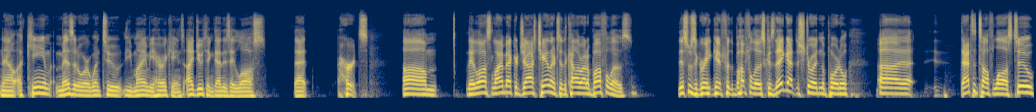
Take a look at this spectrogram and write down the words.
now. Akeem Mesidor went to the Miami Hurricanes. I do think that is a loss that hurts. Um, they lost linebacker Josh Chandler to the Colorado Buffaloes. This was a great get for the Buffaloes because they got destroyed in the portal. Uh, that's a tough loss too.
